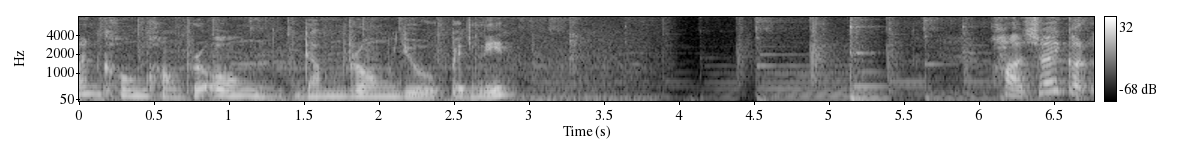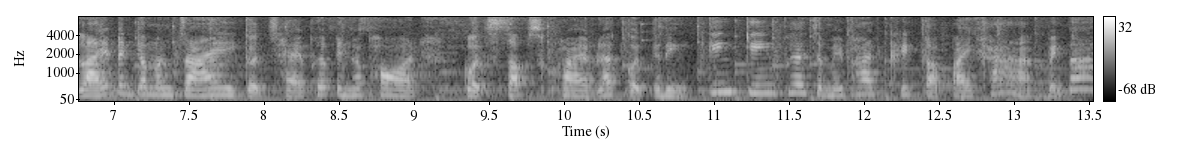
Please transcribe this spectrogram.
มั่นคงของพระองค์ดำรงอยู่เป็นนิจ ขอช่วยกดไลค์เป็นกำลังใจ กดแชร์เพื่อเป็นพระพร กด subscribe และกดกระดิ่งกิ้งกิ้งๆเพื่อจะไม่พลาดคลิปต่อไปค่ะ บ๊ายบาย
